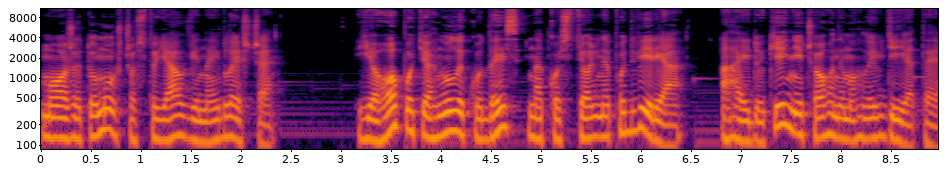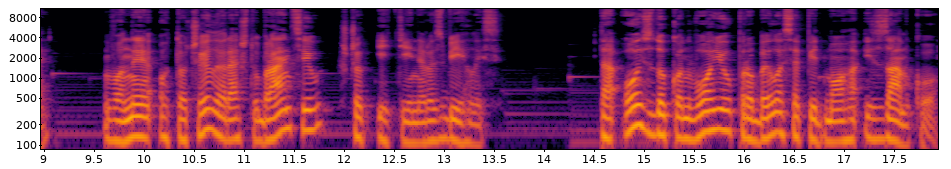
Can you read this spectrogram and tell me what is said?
може, тому що стояв він найближче. Його потягнули кудись на костьольне подвір'я, а гайдуки нічого не могли вдіяти. Вони оточили решту бранців, щоб і ті не розбіглись. Та ось до конвою пробилася підмога із замку.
